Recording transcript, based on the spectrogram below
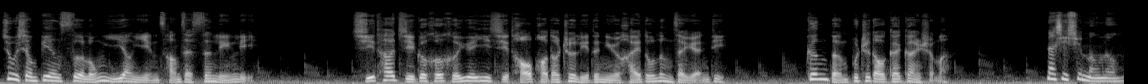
就像变色龙一样隐藏在森林里。其他几个和何月一起逃跑到这里的女孩都愣在原地。根本不知道该干什么。那些迅猛龙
